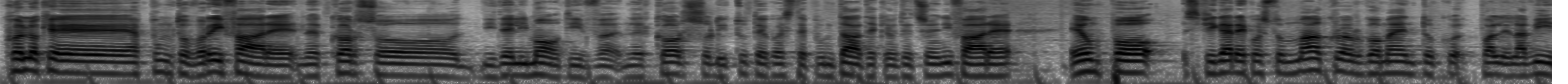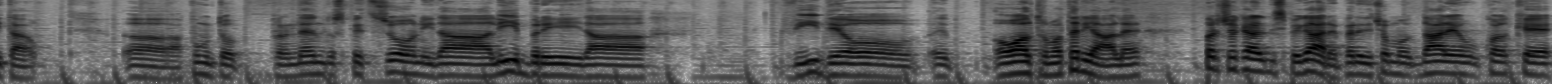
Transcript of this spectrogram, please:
quello che appunto vorrei fare nel corso di Daily Motive, nel corso di tutte queste puntate che ho intenzione di fare, è un po' spiegare questo macro argomento qual è la vita, uh, appunto prendendo spezzoni da libri, da video eh, o altro materiale, per cercare di spiegare, per diciamo dare un qualche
